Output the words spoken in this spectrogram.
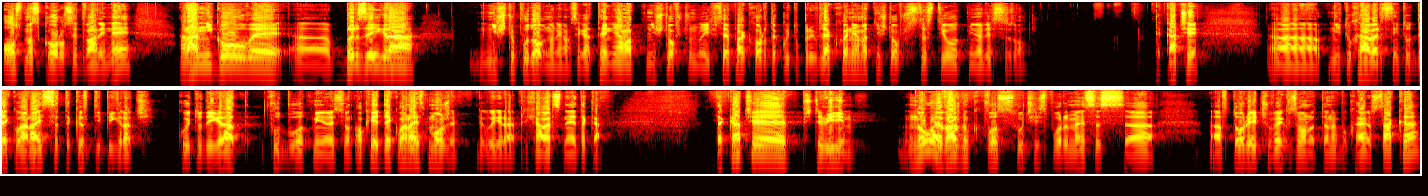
осма скорост едва ли не, ранни голове, бърза игра, нищо подобно няма сега. Те нямат нищо общо, но и все пак хората, които привлякоха, нямат нищо общо с стила от миналия сезон. Така че а, нито Хаверс, нито Деклан Райс са такъв тип играчи, които да играят футбол от миналия сезон. Окей, Деклан Райс може да го играе, при Хаверс не е така. Така че ще видим. Много е важно какво се случи според мен с а, а, втория човек в зоната на Букайо Сака.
